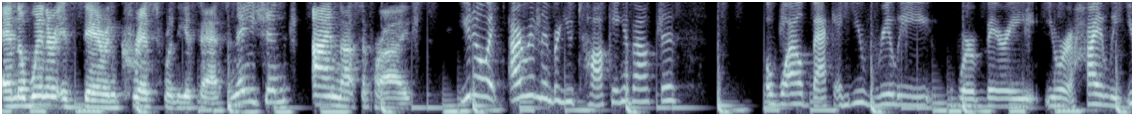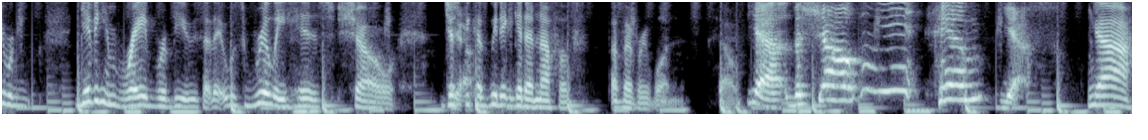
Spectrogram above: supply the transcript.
And the winner is Darren Criss for The Assassination. I'm not surprised. you know what? I remember you talking about this a while back, and you really were very, you were highly, you were giving him rave reviews that it was really his show, just Yeah. because we didn't get enough of of everyone. So Yeah, the show, eh, him, yes. yeah.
